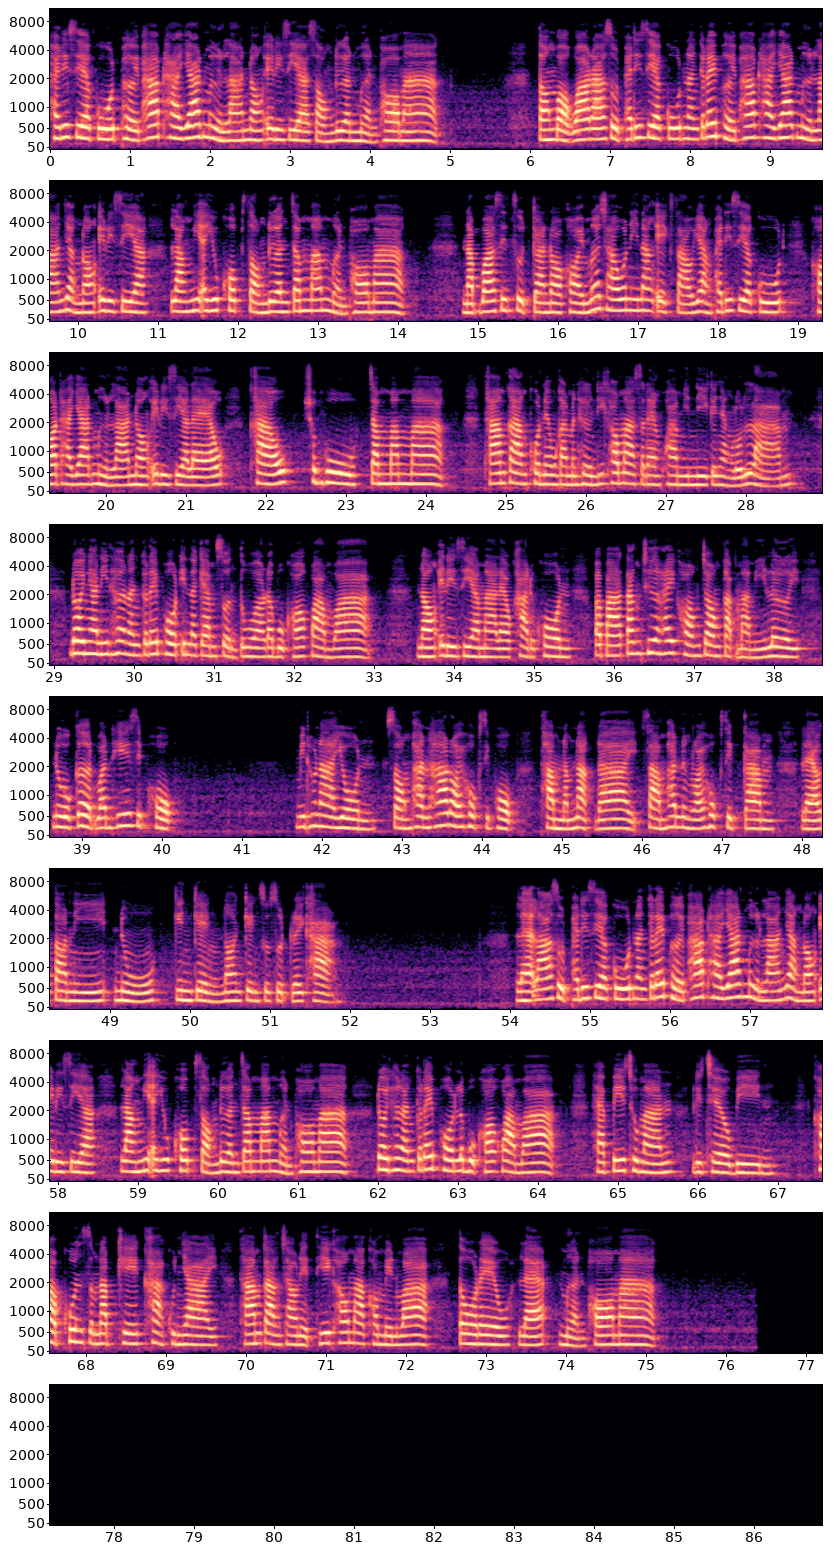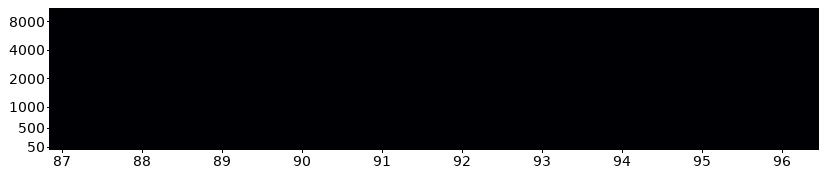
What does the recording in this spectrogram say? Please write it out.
แพทิเซียกูดเผยภาพทายาทหมื่นล้านน้องเอริเซียสองเดือนเหมือนพ่อมาก ต้องบอกว่าล่าสุดแพทิเซียกูดนั้นก็ได้เผยภาพทายาทหมื่นล้านอย่างน้องเอริเซีย หลังมีอายุครบ 2 เดือนจำมั่มเหมือนพ่อมาก นับว่าสิ้นสุดการรอคอยเมื่อเช้าวันนี้นางเอกสาวอย่างแพทิเซียกูดคลอดทายาทหมื่นล้านน้องเอริเซียแล้ว เขา ชมพูจำมั่มมาก ท่ามกลางคนในวงการบันเทิงที่เข้ามาแสดงความยินดีกันอย่างล้นหลาม โดยงานนี้เธอนั้นก็ได้โพสต์อินสตาแกรมส่วนตัวระบุข้อความว่า น้องเอลิเซียมาแล้วค่ะทุกคนป้าป๊าตั้งชื่อให้คล้องจองกับหมามีเลย หนูเกิดวันที่ 16 มิถุนายน 2566 ทำน้ำหนักได้ 3,160 กรัม แล้วตอนนี้หนูกินเก่งนอนเก่งสุดๆเลยค่ะ และล่าสุดแพทริเซียกูดนั้นก็ได้เผยภาพทายาทหมื่นล้านอย่างน้องเอลิเซีย หลังมีอายุครบ 2 เดือนจำมั่มเหมือนพ่อมาก โดยเธอนั้นก็ได้โพสต์ระบุข้อความว่า Happy to m o n t Rachel Bean ขอบคุณสำหรับเค้กค่ะคุณยาย ท่ามกลางชาวเน็ตที่เข้ามาคอมเมนต์ว่า โตเร็วและเหมือนพ่อมาก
